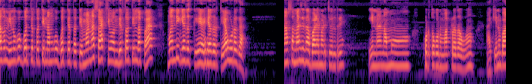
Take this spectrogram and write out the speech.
ಅದು ನಿನಗೂ ಗೊತ್ತಿರ್ತತಿ, ನಮಗೂ ಗೊತ್ತಿರ್ತತಿ. ಮನಸ್ಸಾಕ್ಷಿ ಒಂದು ಇರ್ತತಿಲ್ಲಪ್ಪ ಮಂದಿಗೆ ಎದಕ್ಕೆ ಹೆದರ್ತೀಯ ಹುಡುಗ? ನಾವು ಸಮಾಜದ ಬಾಳೆ ಮಾಡ್ತೀವಲ್ರಿ? ಇನ್ನು ನಮ್ಮ ಮಕ್ಳು ಅದಾವು ಆಕಿನ ಬಾ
